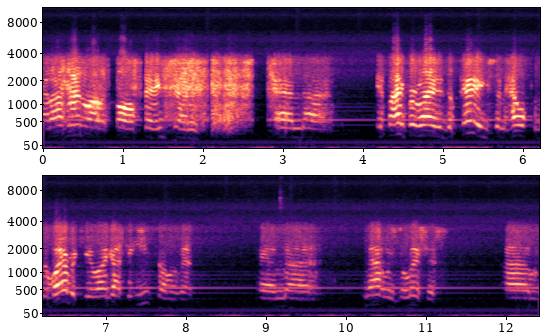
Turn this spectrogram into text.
And I had a lot of small pigs, and and uh, if I provided the pigs and helped with the barbecue, I got to eat some of it, and uh, that was delicious. Um,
